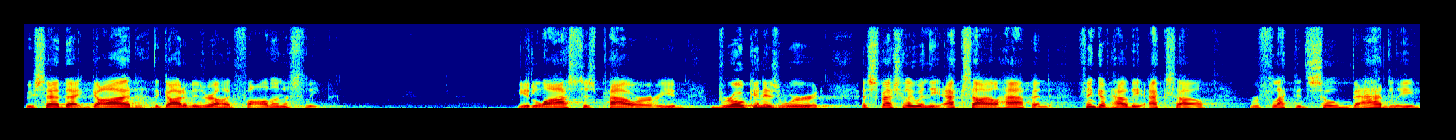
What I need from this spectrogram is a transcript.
who said that God, the God of Israel, had fallen asleep. He had lost his power, he had broken his word, especially when the exile happened. Think of how the exile reflected so badly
